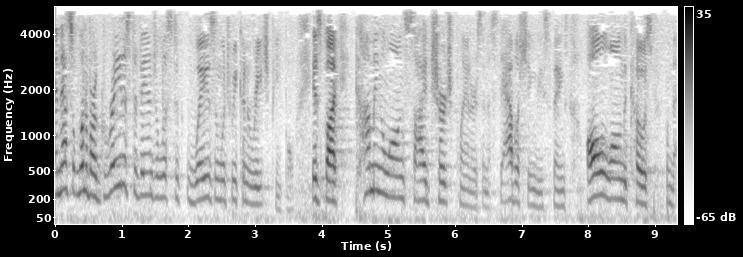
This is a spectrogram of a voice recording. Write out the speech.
And that's one of our greatest evangelistic ways in which we can reach people, is by coming alongside church planters and establishing these things all along the coast from the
